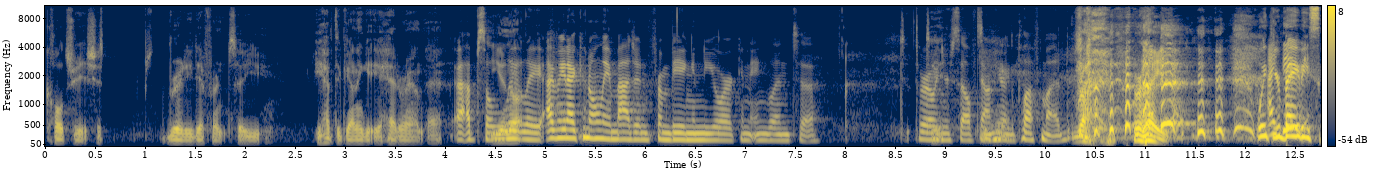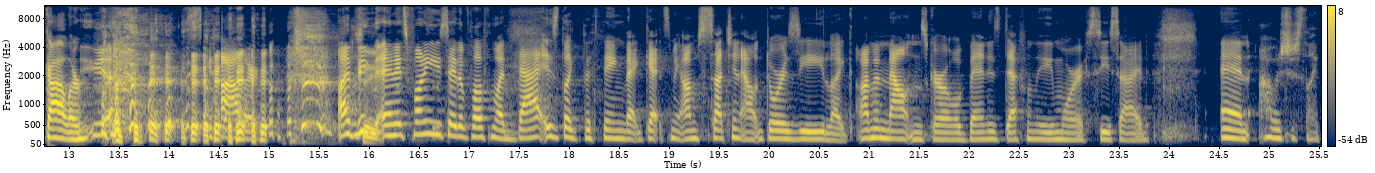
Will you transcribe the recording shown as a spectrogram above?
culture is just really different. So you you have to kind of get your head around that. You're not- Absolutely. I mean, I can only imagine from being in New York and England to throwing yourself down here in the pluff mud right. Right. With your think- baby Skylar. Tyler. I think, See- and it's funny you say the pluff mud. That is like the thing that gets me. I'm such an outdoorsy, like I'm a mountains girl. Ben is definitely more seaside, and I was just like,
